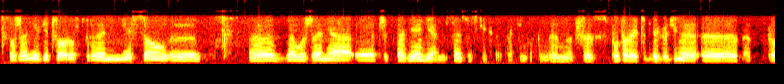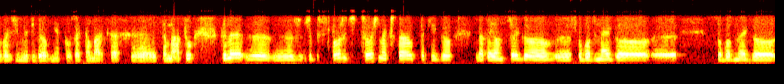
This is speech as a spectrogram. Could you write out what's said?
tworzenie wieczorów, które nie są z założenia przedstawieniem sensu. Takim przez półtorej czy dwie godziny prowadzimy widownię po zakamarkach tematu. Tyle, żeby stworzyć coś na kształt takiego latającego, swobodnego swobodnego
